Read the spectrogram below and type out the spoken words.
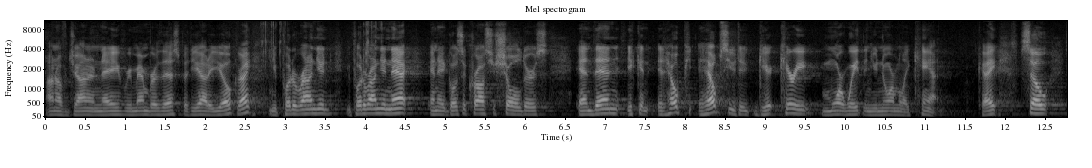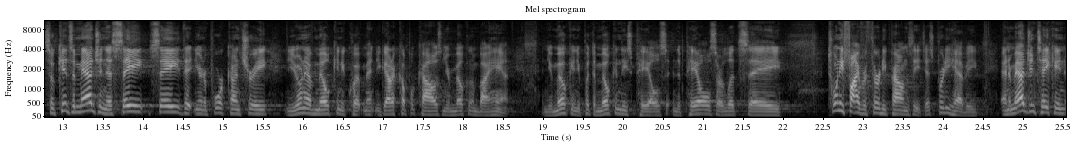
I don't know if John and Nay remember this, but you got a yoke, right? And you put around your, you put around your neck, and it goes across your shoulders, and then it, can, it, help, it helps you to get, carry more weight than you normally can. Okay? So, so kids, imagine this. Say, say that you're in a poor country, you don't have milking equipment, you got a couple cows, and you're milking them by hand and you milk and you put the milk in these pails, and the pails are, let's say, 25 or 30 pounds each. That's pretty heavy. And imagine taking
